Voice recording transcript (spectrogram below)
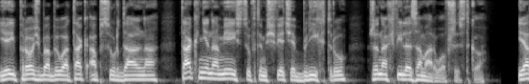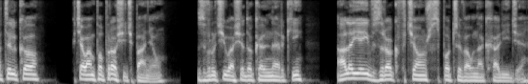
Jej prośba była tak absurdalna, tak nie na miejscu w tym świecie blichtru, że na chwilę zamarło wszystko. Ja tylko chciałam poprosić panią. Zwróciła się do kelnerki, ale jej wzrok wciąż spoczywał na Khalidzie.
